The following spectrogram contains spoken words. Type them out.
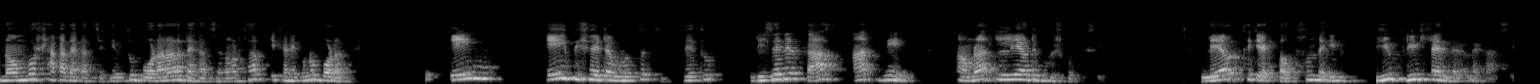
নম্বর, শাখা দেখাচ্ছে, কিন্তু বর্ডার আর দেখাচ্ছে না, অর্থাৎ এখানে কোনো বর্ডার নেই। এই এই বিষয়টা মূলত কি? যেহেতু ডিজাইনের কাজ আর নেই, আমরা লেআউটে প্রবেশ করতেছি। লেআউট থেকে একটা অপশন দেখি ভিউ গ্রিড লাইন লেখা আছে।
